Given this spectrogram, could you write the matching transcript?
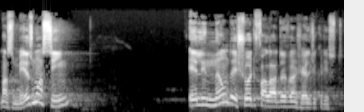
Mas mesmo assim, ele não deixou de falar do Evangelho de Cristo.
